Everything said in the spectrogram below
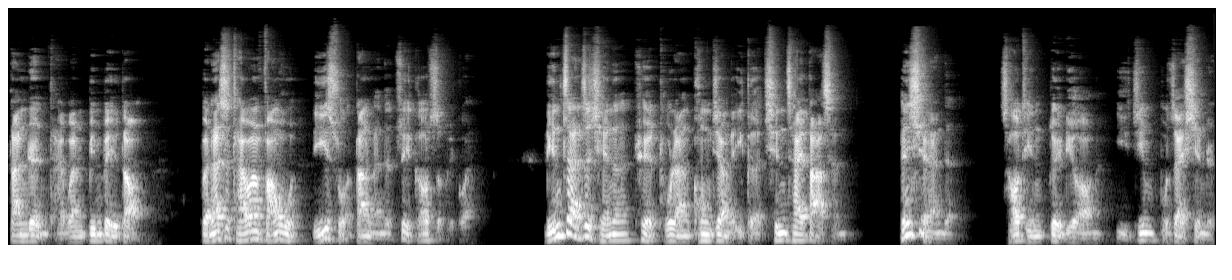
担任台湾兵备道，本来是台湾防务理所当然的最高指挥官。临战之前呢，却突然空降了一个钦差大臣。很显然的，朝廷对刘敖呢已经不再信任。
